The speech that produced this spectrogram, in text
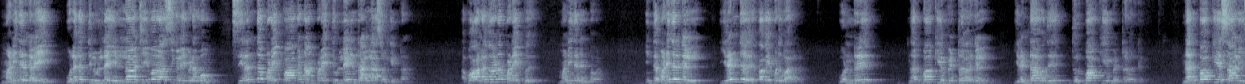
மனிதர்களை உலகத்தில் உள்ள எல்லா ஜீவராசிகளை விடவும் சிறந்த படைப்பாக நான் படைத்துள்ளேன் என்று அல்லாஹ் சொல்கின்றான். அப்போ அழகான படைப்பு மனிதன் என்பவன். இந்த மனிதர்கள் இரண்டு வகைப்படுவார்கள். ஒன்று நர்பாக்கியம் பெற்றவர்கள் இரண்டாவது துர்பாக்கியம் பெற்றவர்கள். நர்பாக்கியசாலி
